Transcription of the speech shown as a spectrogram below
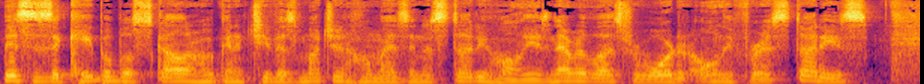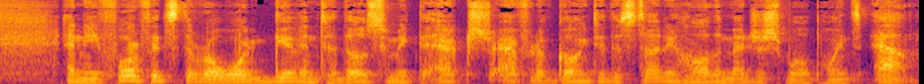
This is a capable scholar who can achieve as much at home as in a study hall. He is nevertheless rewarded only for his studies, and he forfeits the reward given to those who make the extra effort of going to the study hall, the Medrash Shmuel points out.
